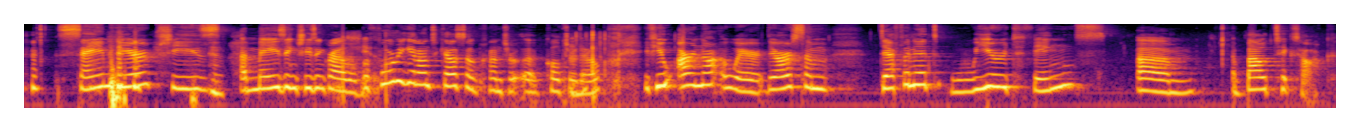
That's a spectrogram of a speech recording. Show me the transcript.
Same here. She's amazing. She's incredible. Before we get on to cancel culture, uh, culture, though, if you are not aware, there are some definite weird things um, about TikTok.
